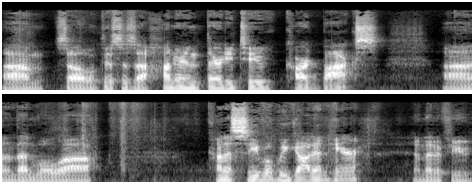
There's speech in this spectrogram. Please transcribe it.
Um, so this is a 132 card box. Uh, and then we'll uh, kind of see what we got in here. And then if you,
